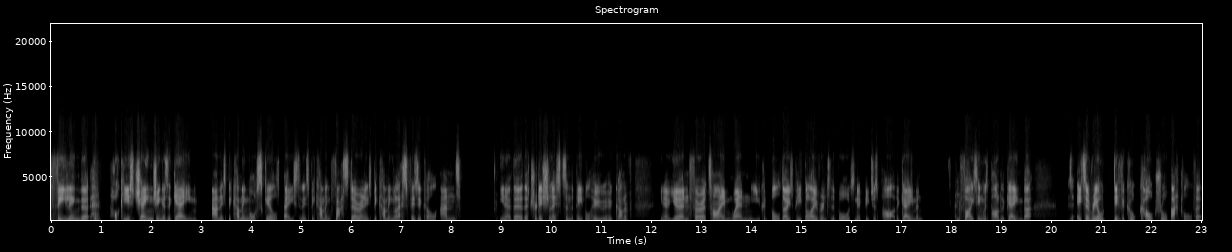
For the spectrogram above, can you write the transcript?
feeling that hockey is changing as a game and it's becoming more skills based and it's becoming faster and it's becoming less physical and you know the the traditionalists and the people who who kind of you know yearn for a time when you could bulldoze people over into the boards and it'd be just part of the game and and fighting was part of the game but it's a real difficult cultural battle that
